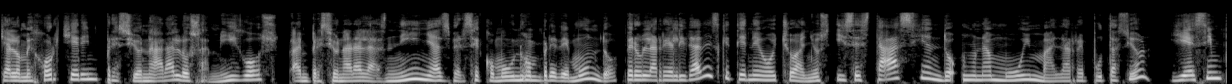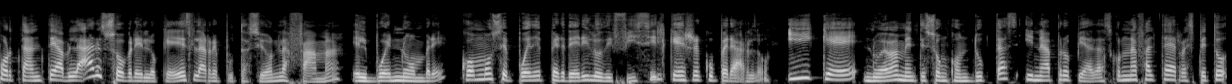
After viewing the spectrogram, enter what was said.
que a lo mejor quiere impresionar a los amigos, a impresionar a las niñas, verse como un hombre de mundo, pero la realidad es que tiene ocho años y se está haciendo una muy mala reputación. Y es importante hablar sobre lo que es la reputación, la fama, el buen nombre, cómo se puede perder y lo difícil que es recuperarlo. Y que nuevamente son conductas inapropiadas con una falta de respeto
